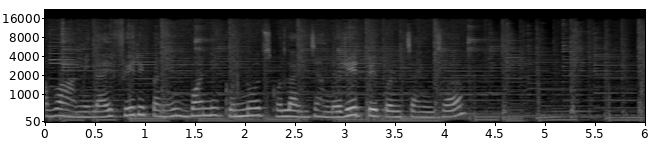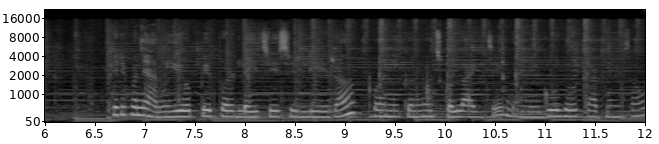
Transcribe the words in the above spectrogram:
अब हामीलाई फेरि पनि बनीको नोजको लागि चाहिँ हामीलाई रेड पेपर चाहिन्छ। फेरि पनि हामी यो पेपरलाई चाहिँ यसरी लिएर बनीको नोजको लागि चाहिँ हामी गोलो काट्नेछौँ।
